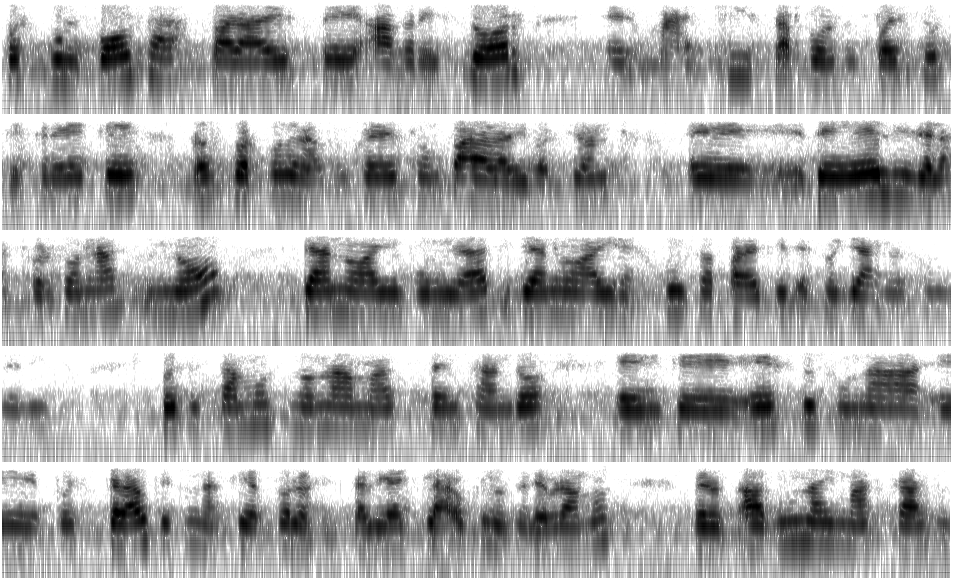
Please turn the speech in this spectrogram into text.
pues culposa para este agresor machista por supuesto que cree que los cuerpos de las mujeres son para la diversión de él y de las personas. No ya no hay impunidad ya no hay excusa para decir eso ya no es un delito. Pues estamos no nada más pensando en que esto es una, eh, pues claro que es un acierto la fiscalía y claro que lo celebramos, pero aún hay más casos.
